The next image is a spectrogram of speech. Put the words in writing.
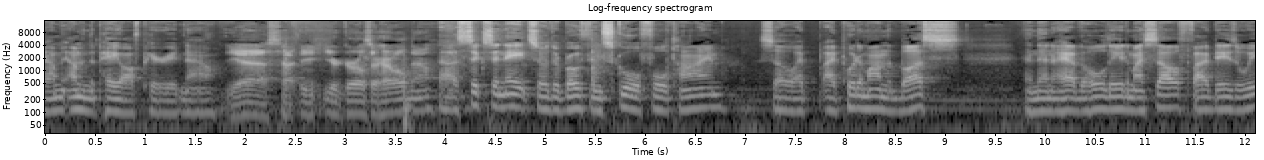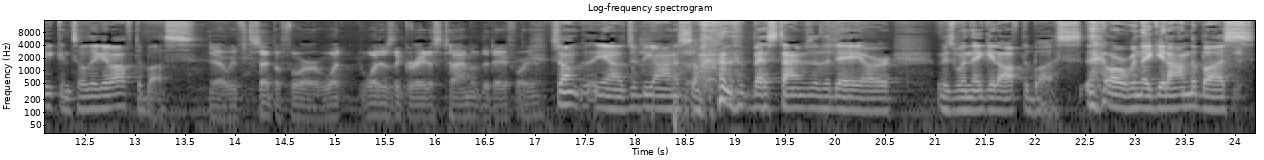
I'm, I'm in the payoff period now. Yes, how, your girls are how old now? Uh, six and eight, so they're both in school full time. So I I put them on the bus, and then I have the whole day to myself, five days a week until they get off the bus. Yeah, we've said before. What what is the greatest time of the day for you? Some, you know, to be honest, some of the best times of the day are is when they get off the bus or when they get on the bus,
